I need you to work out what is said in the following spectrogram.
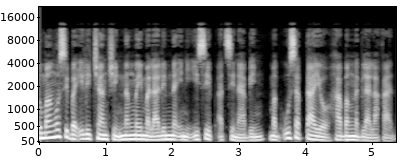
Tumango si Baili Changqing nang may malalim na iniisip at sinabing, mag-usap tayo habang naglalakad.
